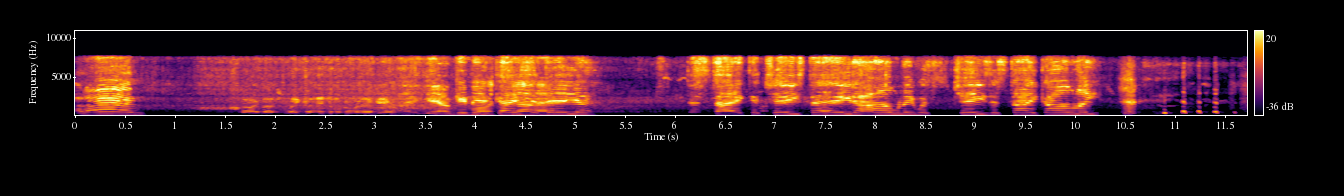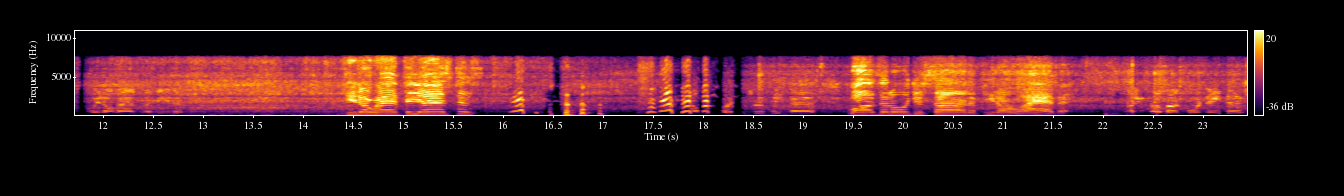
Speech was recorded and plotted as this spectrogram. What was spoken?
Hello. Sorry about you. Wait, go ahead, then we'll go whatever. Uh, yeah, give me a quesadilla. The steak and cheese fajita only with cheese and steak only. We don't have fajitas. You don't have fiestas? Why could you repeat that? Why's it on your side if you don't have it? Are you talking about gorditas?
